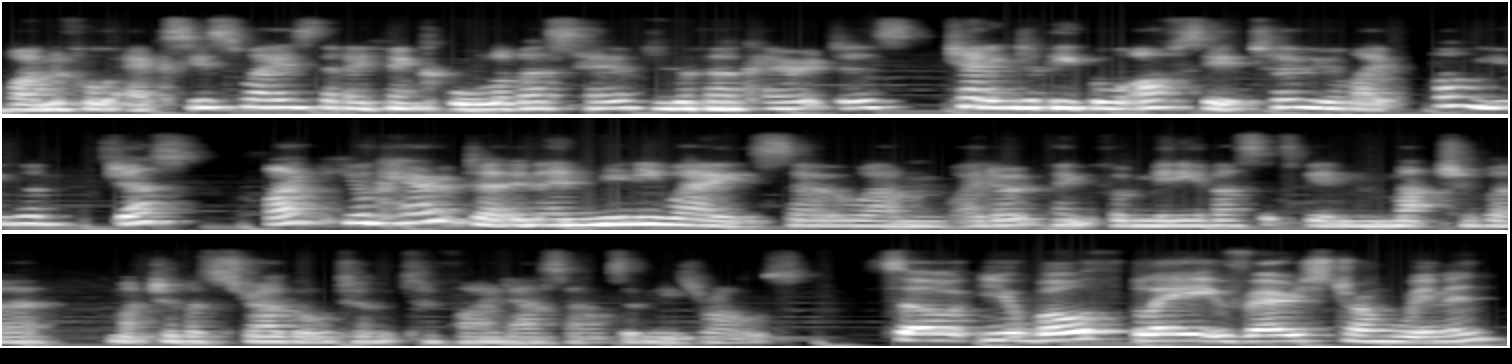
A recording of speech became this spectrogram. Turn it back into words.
wonderful access ways that I think all of us have with our characters. Chatting to people offset too, you're like, oh, you were just like your character in, in many ways. So um, I don't think for many of us it's been much of a much of a struggle to, to find ourselves in these roles. So you both play very strong women.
